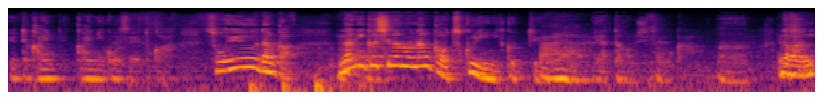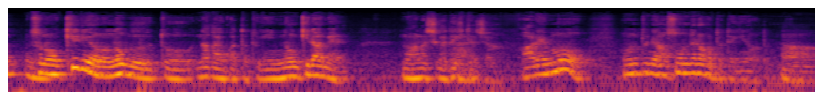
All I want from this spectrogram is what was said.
言って買い買いに行こうぜとかそういうなんか何かしらの何かを作りに行くっていうのははいはい。やったかもしれない。そうん。だからそのキュリオのノブと仲良かった時にのんきラーメンの話ができたじゃん、あれも本当に遊んでなかったらできなかった。あ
